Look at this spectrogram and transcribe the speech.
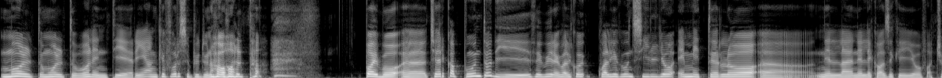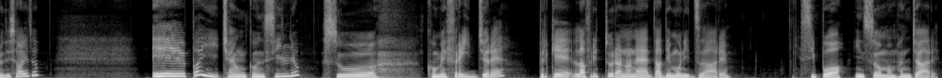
molto molto volentieri, anche forse più di una volta. Poi, boh, eh, cerco appunto di seguire qualco- qualche consiglio e metterlo eh, nel, nelle cose che io faccio di solito. E poi c'è un consiglio su come friggere, perché la frittura non è da demonizzare. Si può, insomma, mangiare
